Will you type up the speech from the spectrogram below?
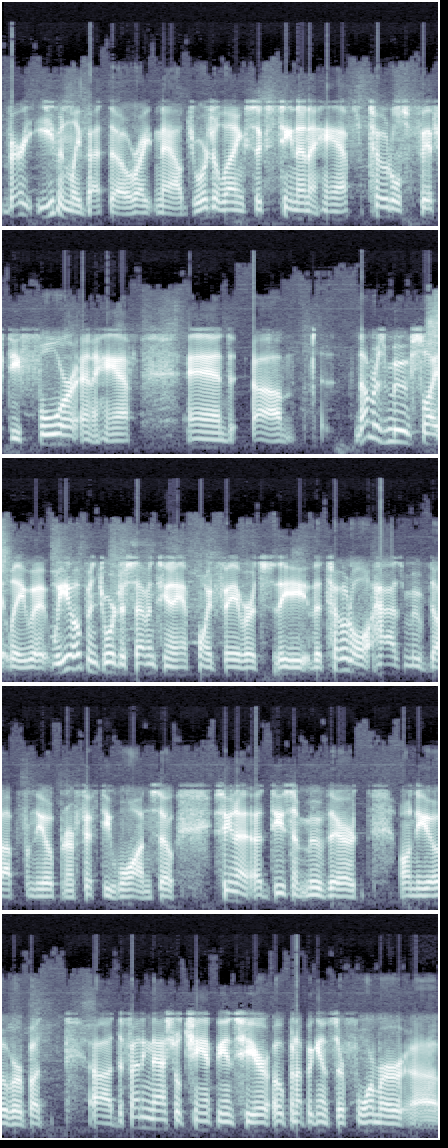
very evenly bet though right now. Georgia laying 16 and a half, totals 54 and a half, and um, numbers move slightly. We, we opened Georgia 17 and a half point favorites. The the total has moved up from the opener 51. So seeing a, a decent move there on the over, but uh, defending national champions here open up against their former uh,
